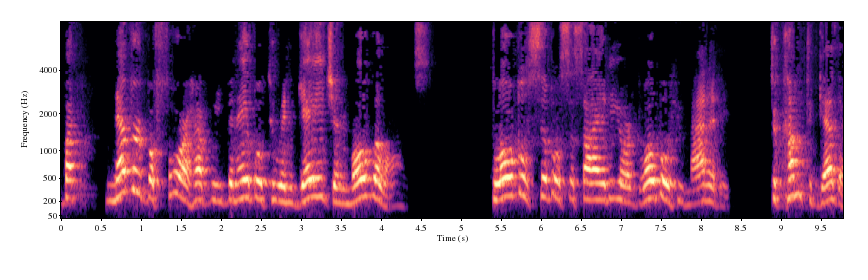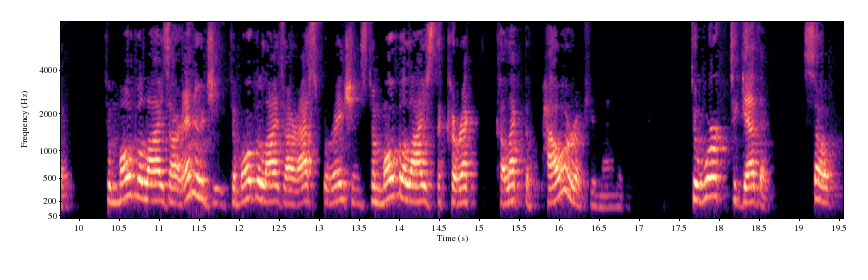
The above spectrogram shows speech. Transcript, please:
But never before have we been able to engage and mobilize global civil society or global humanity to come together, to mobilize our energy, to mobilize our aspirations, to mobilize the correct collective power of humanity, to work together. So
